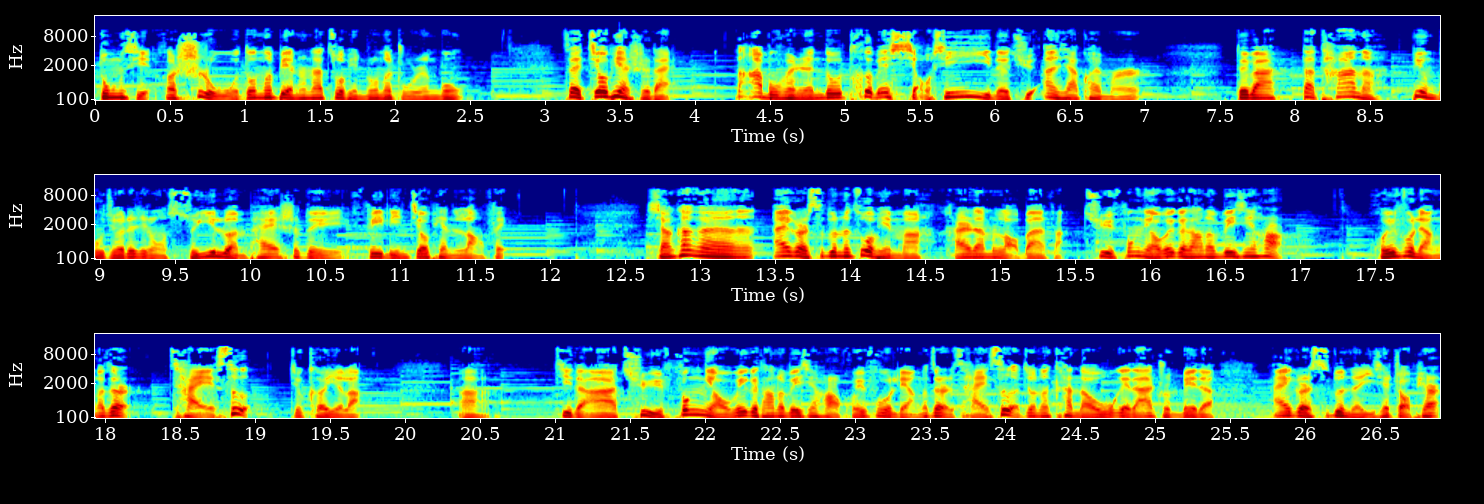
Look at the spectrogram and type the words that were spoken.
东西和事物都能变成他作品中的主人公。在胶片时代，大部分人都特别小心翼翼的去按下快门，对吧？但他呢，并不觉得这种随意乱拍是对菲林胶片的浪费。想看看埃格尔斯顿的作品吗？还是咱们老办法，去蜂鸟微课堂的微信号，回复两个字彩色”就可以了。啊，记得啊，去蜂鸟微课堂的微信号回复两个字彩色”，就能看到我给大家准备的埃格尔斯顿的一些照片。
